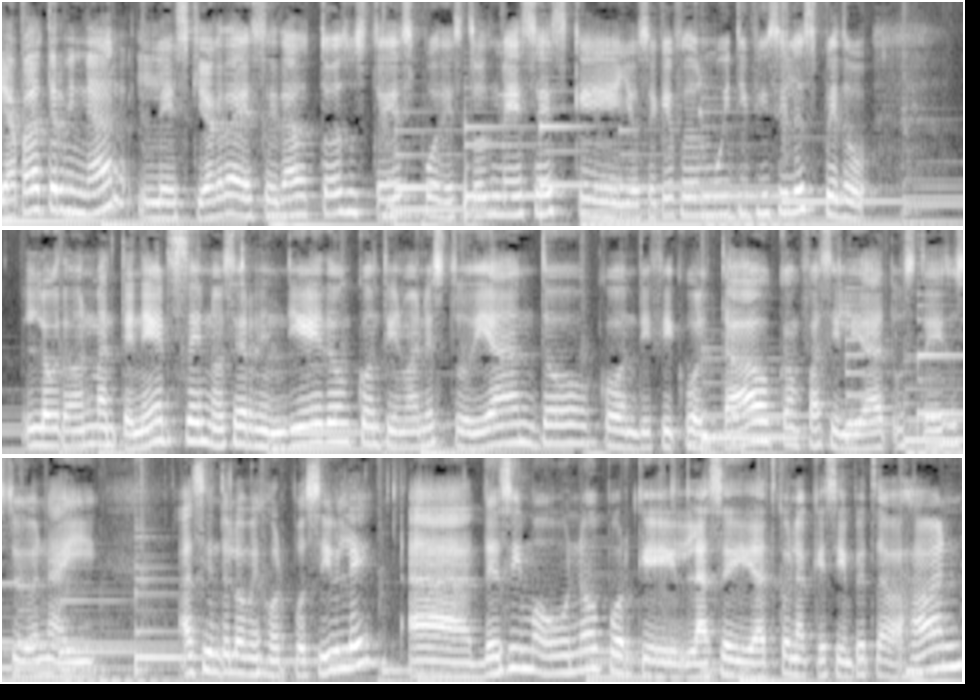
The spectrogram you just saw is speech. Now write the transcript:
Ya para terminar, les quiero agradecer a todos ustedes por estos meses que yo sé que fueron muy difíciles, pero lograron mantenerse, no se rindieron, continuaron estudiando con dificultad o con facilidad. Ustedes estuvieron ahí haciendo lo mejor posible. A décimo uno, porque la seriedad con la que siempre trabajaban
